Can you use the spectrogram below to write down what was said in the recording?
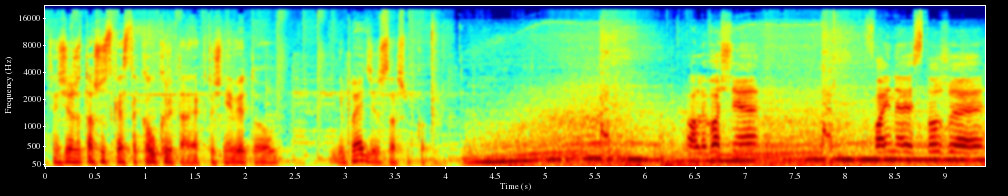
W sensie, że ta szóstka jest taka ukryta, jak ktoś nie wie, to nie pojedziesz za szybko. Ale właśnie fajne jest to, że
